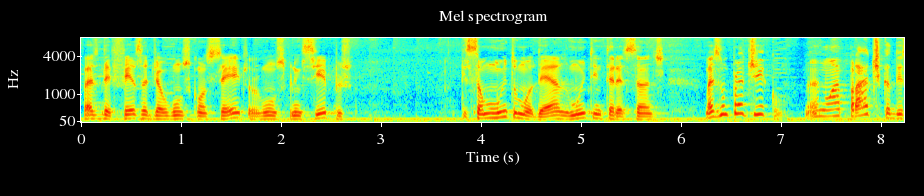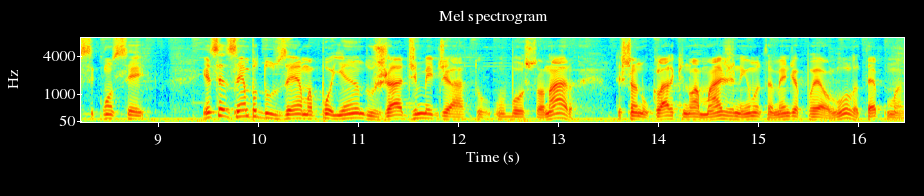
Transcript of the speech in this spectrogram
faz defesa de alguns conceitos, alguns princípios que são muito modernos, muito interessantes, mas não praticam, né? não há prática desse conceito. Esse exemplo do Zema apoiando já de imediato o Bolsonaro, deixando claro que não há margem nenhuma também de apoiar o Lula, até por uma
